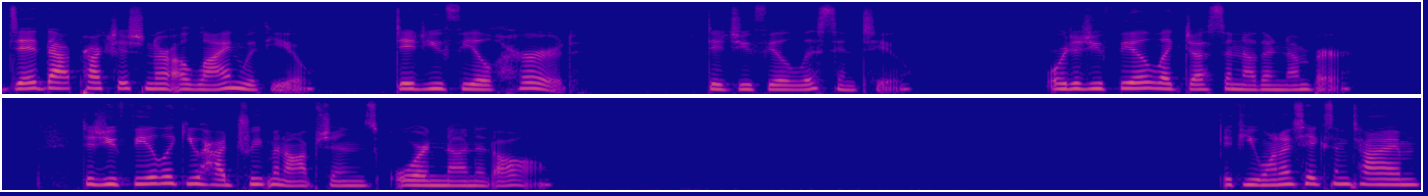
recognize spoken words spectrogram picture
Did that practitioner align with you? Did you feel heard? Did you feel listened to? Or did you feel like just another number? Did you feel like you had treatment options or none at all? If you want to take some time,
